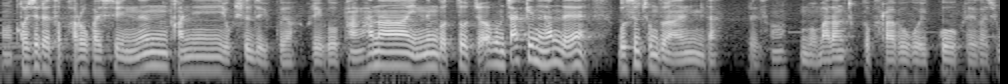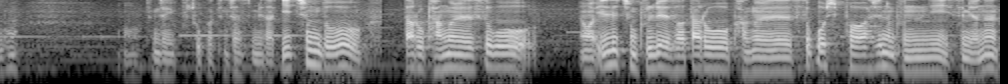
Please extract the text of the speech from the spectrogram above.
어, 거실에서 바로 갈 수 있는 간이 욕실도 있고요. 그리고 방 하나 있는 것도 조금 작기는 한데 못 쓸 정도는 아닙니다. 그래서 뭐 마당 쪽도 바라보고 있고 그래가지고 어, 굉장히 구조가 괜찮습니다. 2층도 따로 방을 쓰고 어, 1, 2층 분리해서 따로 방을 쓰고 싶어 하시는 분이 있으면은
